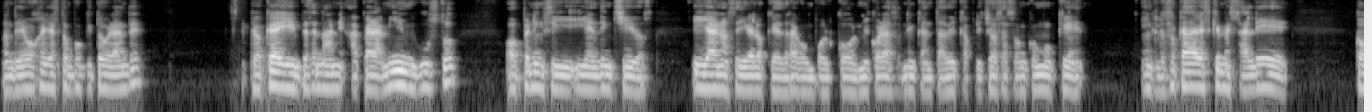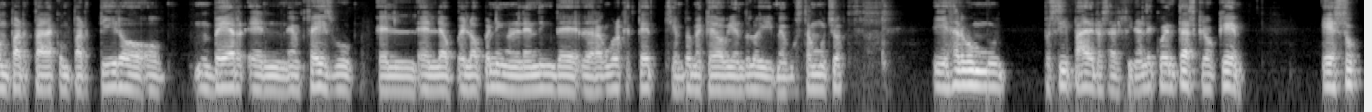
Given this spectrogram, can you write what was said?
donde Gohan ya está un poquito grande, creo que ahí empiezan a, para mí, en mi gusto, openings y, y endings chidos. Y ya no se diga lo que es Dragon Ball con mi corazón encantado y caprichosa. Son como que, incluso cada vez que me sale para compartir o, ver en, Facebook el, el, el, opening o el ending de, Dragon Ball GT, siempre me quedo viéndolo y me gusta mucho. Y es algo muy, pues sí, padre. O sea, al final de cuentas, creo que eso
